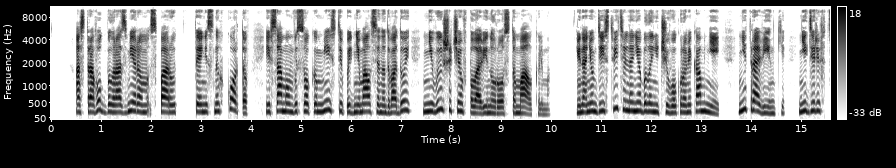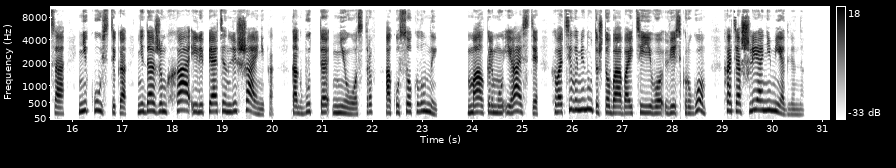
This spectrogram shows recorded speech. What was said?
Островок был размером с пару теннисных кортов и в самом высоком месте поднимался над водой не выше, чем в половину роста Малкольма. И на нем действительно не было ничего, кроме камней, ни травинки, ни деревца, ни кустика, ни даже мха или пятен лишайника, как будто не остров, а кусок луны. Малкольму и Асте хватило минуты, чтобы обойти его весь кругом, хотя шли они медленно.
